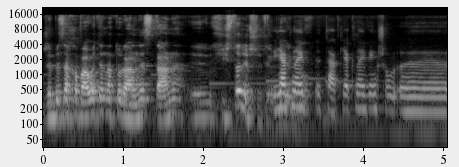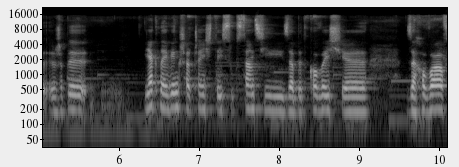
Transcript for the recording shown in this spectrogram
żeby zachowały ten naturalny stan e, historyczny tych Jak naj, tak, jak największą, y, żeby jak największa część tej substancji zabytkowej się zachowała w,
